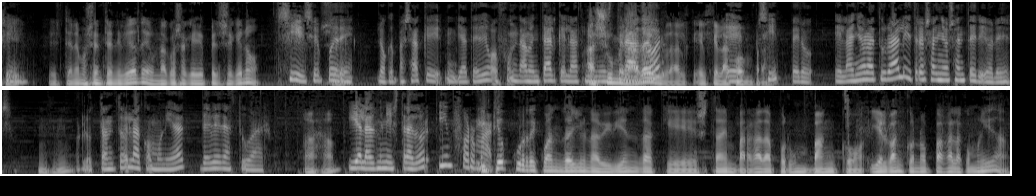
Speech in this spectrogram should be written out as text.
Sí. Tenemos entendibilidad de una cosa que yo pensé que no. Sí, se puede. Lo que pasa que, ya te digo, es fundamental que el administrador... Asume la deuda, el, que la eh, compra. Sí, pero el año natural y tres años anteriores. Por lo tanto, la comunidad debe de actuar. Ajá. Y el administrador informar. ¿Y qué ocurre cuando hay una vivienda que está embargada por un banco y el banco no paga a la comunidad?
